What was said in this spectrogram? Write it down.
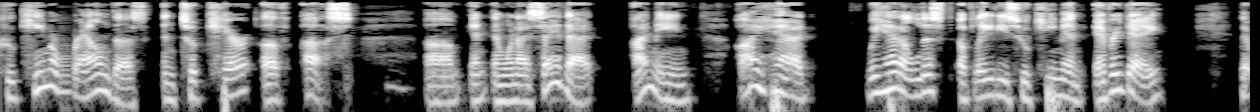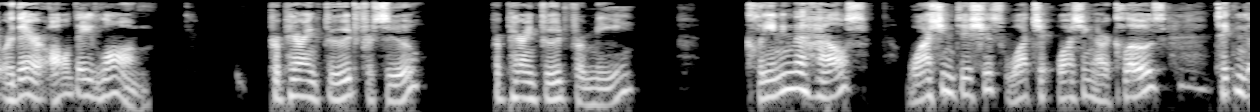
who came around us and took care of us. Um, and, and when I say that, I mean, I had, we had a list of ladies who came in every day that were there all day long, preparing food for Sue, preparing food for me, cleaning the house, washing dishes, watch, washing our clothes, Mm. taking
